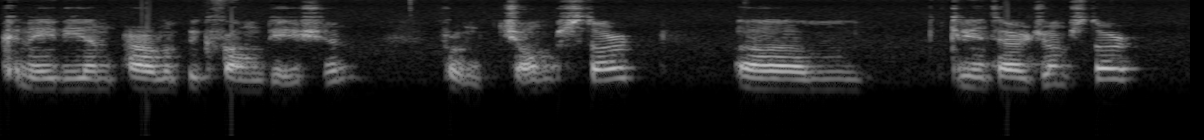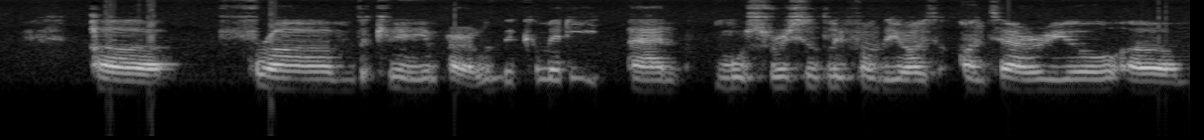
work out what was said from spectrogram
Canadian Paralympic Foundation, from Jumpstart, um, Canadian Tire Jumpstart, uh, from the Canadian Paralympic Committee and most recently from the Ontario um,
